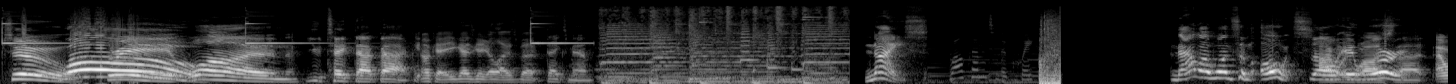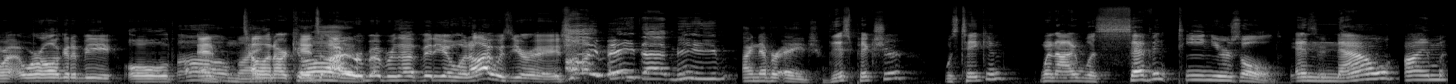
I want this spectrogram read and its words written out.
two, Whoa! three, one. You take that back. Okay, you guys get your lives back. Thanks, man. Nice. Welcome to the Quake. Now I want some oats, so it watch worked. that. And we're, we're all gonna be old Oh and telling our kids, God. I remember that video when I was your age. I made that meme. I never age. This picture was taken when I was 17 years old. And now I'm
